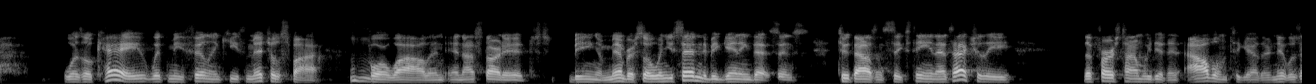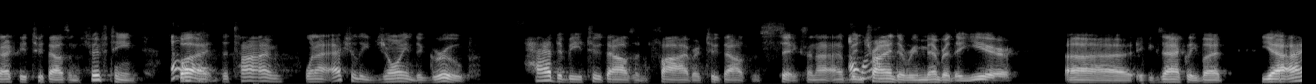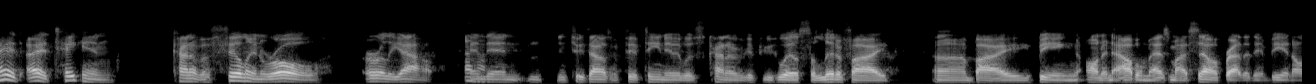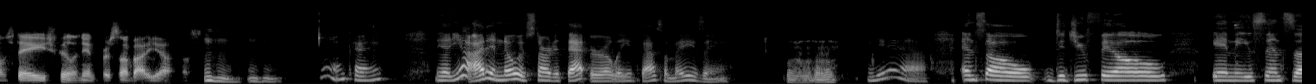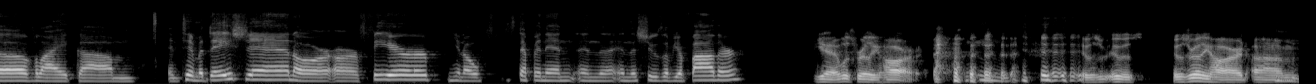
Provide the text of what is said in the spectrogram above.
was okay with me filling keith mitchell's spot mm-hmm. for a while, and and I started being a member. So when you said in the beginning that since 2016, that's actually the first time we did an album together, and it was actually 2015. Oh, but okay. the time when I actually joined the group had to be 2005 or 2006, and I, have been oh, wow. trying to remember the year uh, exactly. But yeah, I had I had taken kind of a fill-in role early out, uh-huh. and then in 2015 it was kind of, if you will, solidified uh, by being on an album as myself rather than being on stage filling in for somebody else. Mm-hmm, mm-hmm. Oh, okay. Yeah, yeah. I didn't know it started that early. That's amazing. Mm-hmm. Yeah. And so, did you feel any sense of like um, intimidation or, or fear? You know, stepping in in the in the shoes of your father. Yeah, it was really hard. It was it was it was really hard. Um, mm-hmm.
